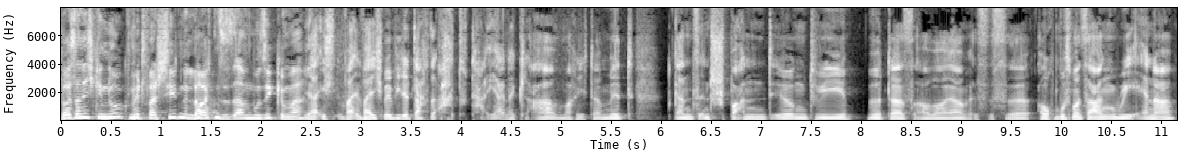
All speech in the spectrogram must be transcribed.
du hast noch nicht genug mit verschiedenen Leuten zusammen Musik gemacht. Ja, ich, weil, weil ich mir wieder dachte, ach total, ja, na klar, mache ich da mit. Ganz entspannt irgendwie wird das, aber ja, es ist äh, auch, muss man sagen, Rihanna,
